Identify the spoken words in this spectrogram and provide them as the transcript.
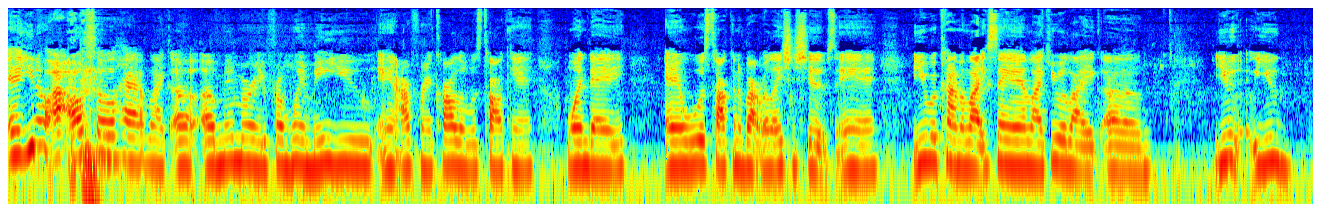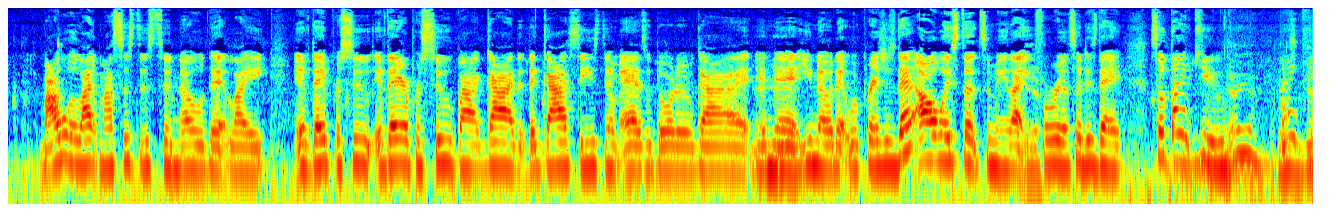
And you know, I also have like a, a memory from when me, you, and our friend Carla was talking one day, and we was talking about relationships, and you were kind of like saying, like you were like, um, you you. I would like my sisters to know that, like, if they pursue, if they are pursued by God, that the God sees them as a daughter of God, and that you know that we're precious. That always stuck to me, like Yeah. for real, to this day. So thank you. Yeah, yeah. Thank good.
